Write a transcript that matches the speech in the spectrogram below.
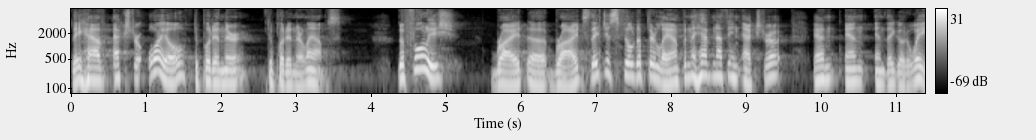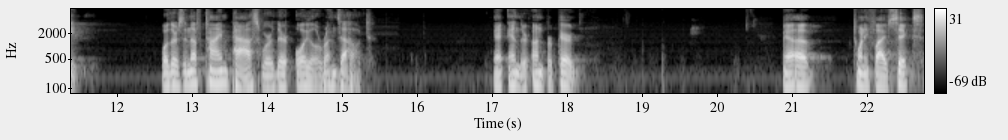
they have extra oil to put in their, to put in their lamps. The foolish bride, uh, brides, they just filled up their lamp and they have nothing extra and, and, and they go to wait. Well, there's enough time pass where their oil runs out and, and they're unprepared. Uh, 25 6.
